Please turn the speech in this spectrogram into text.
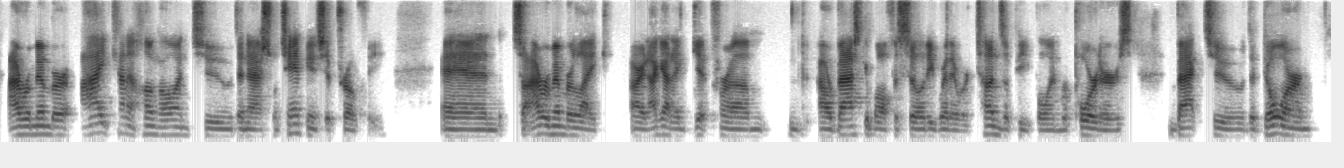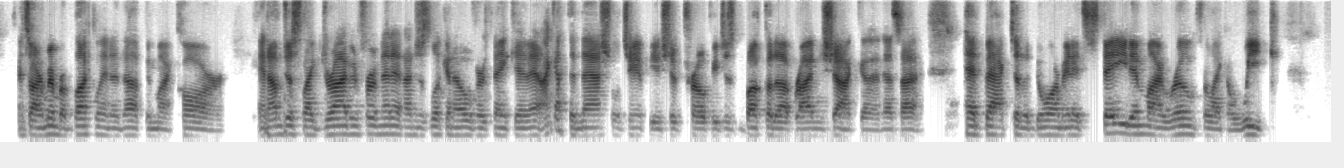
I remember I kind of hung on to the national championship trophy, and so I remember like, all right, I got to get from our basketball facility where there were tons of people and reporters back to the dorm. And so I remember buckling it up in my car and I'm just like driving for a minute and I'm just looking over thinking, I got the national championship trophy just buckled up riding shotgun as I head back to the dorm. And it stayed in my room for like a week.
